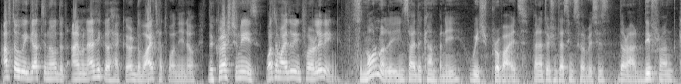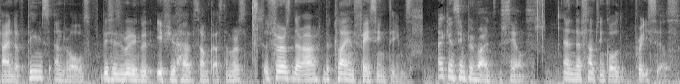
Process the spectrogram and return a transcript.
After we got to know that I'm an ethical hacker, the white hat one, you know, the question is, what am I doing for a living? So normally inside the company which provides penetration testing services, there are different kind of teams and roles. This is really good if you have some customers. But first there are the client facing teams. I can simply write sales. And there's something called pre-sales.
